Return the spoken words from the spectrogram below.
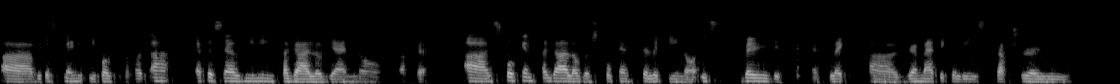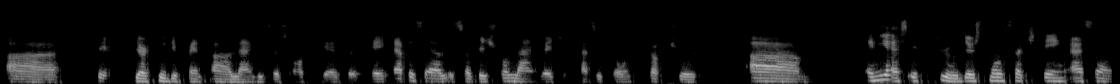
Uh, because many people thought, ah, FSL meaning Tagalog yan. No. Okay. Uh, spoken Tagalog or spoken Filipino is very different. Like uh, grammatically, structurally, uh, there are two different uh, languages altogether. Okay, FSL is a visual language; it has its own structure. Um, and yes, it's true. There's no such thing as an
